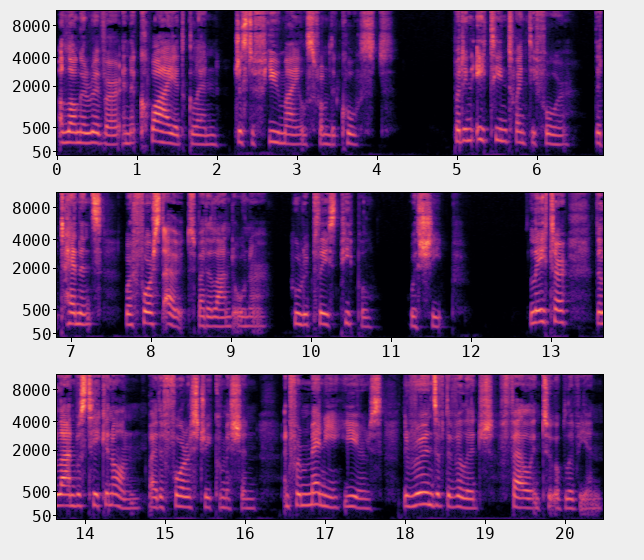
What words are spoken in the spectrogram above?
along a river in a quiet glen just a few miles from the coast. But in 1824, the tenants were forced out by the landowner, who replaced people with sheep. Later, the land was taken on by the Forestry Commission, and for many years the ruins of the village fell into oblivion,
